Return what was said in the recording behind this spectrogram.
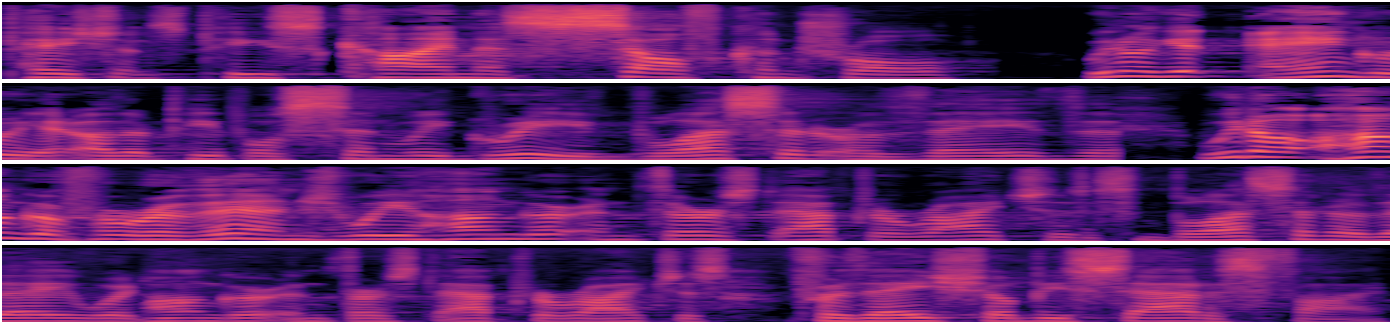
patience, peace, kindness, self control. We don't get angry at other people's sin, we grieve. Blessed are they that. We don't hunger for revenge, we hunger and thirst after righteousness. Blessed are they which hunger and thirst after righteousness, for they shall be satisfied.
